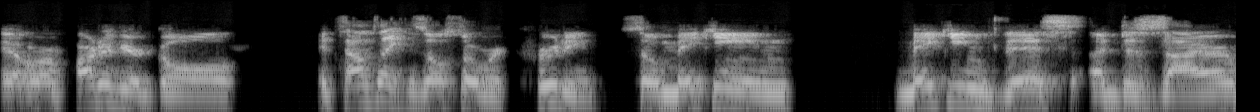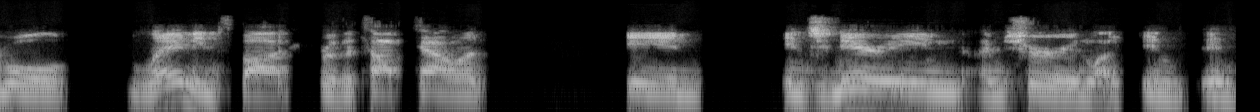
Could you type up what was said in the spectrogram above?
or part of your goal, it sounds like is also recruiting. So making making this a desirable landing spot for the top talent in engineering, I'm sure in like in, in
